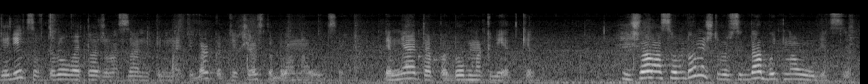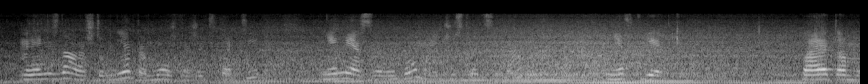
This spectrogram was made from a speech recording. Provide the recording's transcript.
лица второго этажа, вы сами понимаете, да, как я часто была на улице. Для меня это подобно клетке. Мечтала о своем доме, чтобы всегда быть на улице. Но я не знала, что где-то можно жить в квартире, не имея своего дома и чувствовать себя не в клетке. Поэтому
